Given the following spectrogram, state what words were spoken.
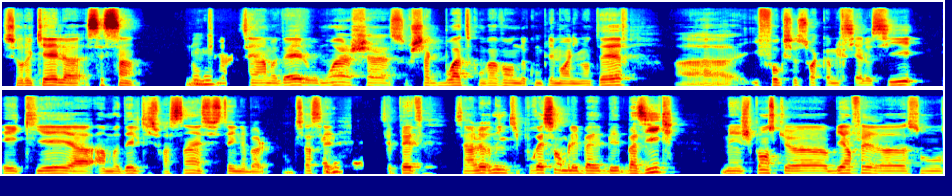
sur lequel c'est sain. Donc, mmh c'est un modèle où moi, sur chaque boîte qu'on va vendre de compléments alimentaires, il faut que ce soit commercial aussi et qui ait un modèle qui soit sain et sustainable. Donc ça, c'est mmh peut-être c'est un learning qui pourrait sembler basique, mais je pense que bien faire son,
